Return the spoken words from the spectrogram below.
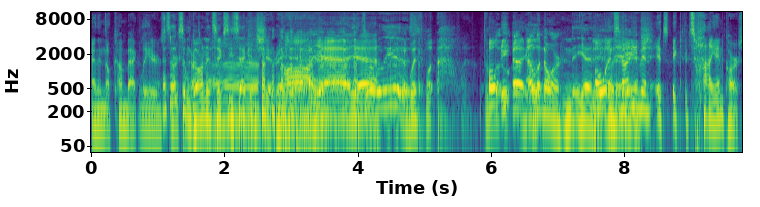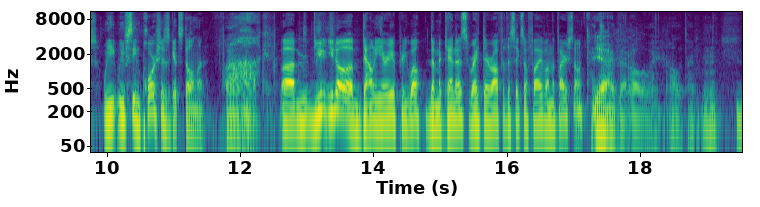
and then they'll come back later and That's start like some the gone in 60 seconds shit right Oh there. yeah, It yeah. totally is. With what? Oh, uh, Eleanor. Yeah. Oh, Nick- it's not even. It's it, it's high end cars. We we've seen Porsches get stolen. Fuck. Um, you you know um, Downey area pretty well. The McKenna's right there off of the 605 on the Firestone. I Yeah. drive that all the way, all the time. hmm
